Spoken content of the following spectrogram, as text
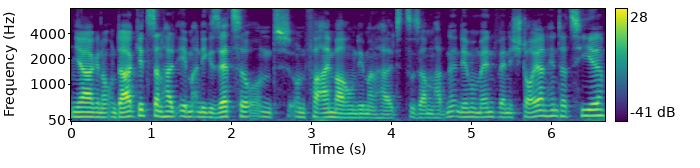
Ja, genau. Und da geht es dann halt eben an die Gesetze und, und Vereinbarungen, die man halt zusammen hat. Ne? In dem Moment, wenn ich Steuern hinterziehe,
